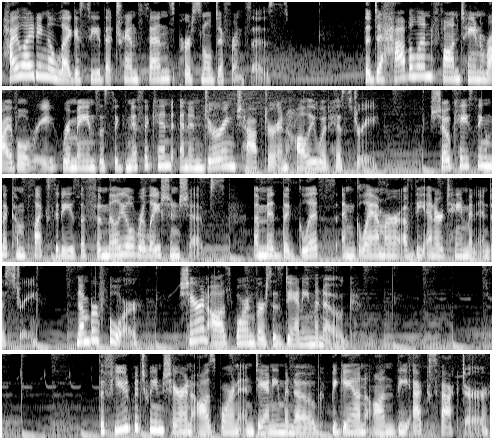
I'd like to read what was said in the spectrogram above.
highlighting a legacy that transcends personal differences. The de Havilland Fontaine rivalry remains a significant and enduring chapter in Hollywood history, showcasing the complexities of familial relationships amid the glitz and glamour of the entertainment industry. Number 4. Sharon Osbourne versus Dannii Minogue. The feud between Sharon Osbourne and Dannii Minogue began on The X Factor,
